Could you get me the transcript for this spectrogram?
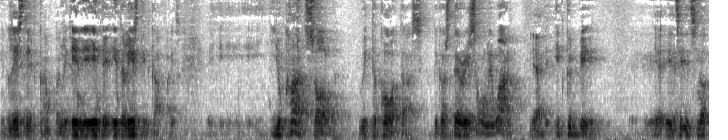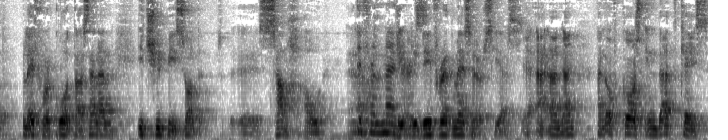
in listed companies. In the, in, the, in the listed companies. You can't solve with the quotas because there is only one. Yeah. It could be. Yeah, it's, yeah. it's not place for quotas and, and it should be solved uh, somehow. Uh, different measures. different measures, yes. Yeah, and, and, and of course, in that case,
